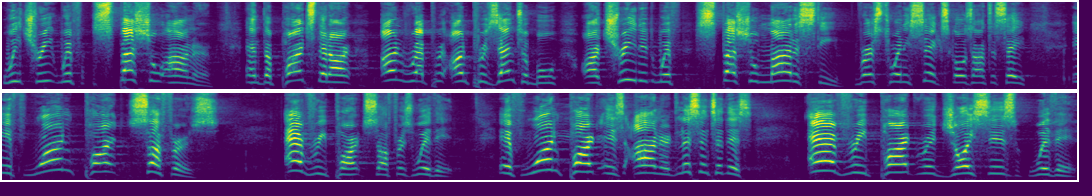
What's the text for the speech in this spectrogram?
we treat with special honor. And the parts that are unrepre- unpresentable are treated with special modesty. Verse 26 goes on to say, If one part suffers, every part suffers with it. If one part is honored, listen to this, every part rejoices with it.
